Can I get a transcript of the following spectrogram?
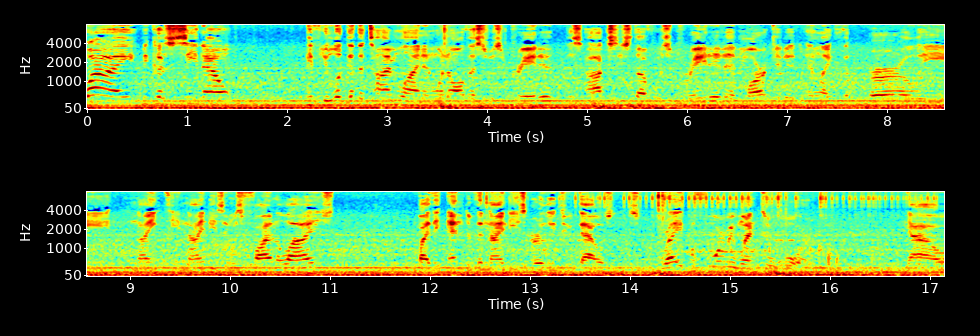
why, because see now, if you look at the timeline and when all this was created, this Oxy stuff was created and marketed in like the early 1990s and was finalized by the end of the 90s, early 2000s, right before we went to war. Now,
